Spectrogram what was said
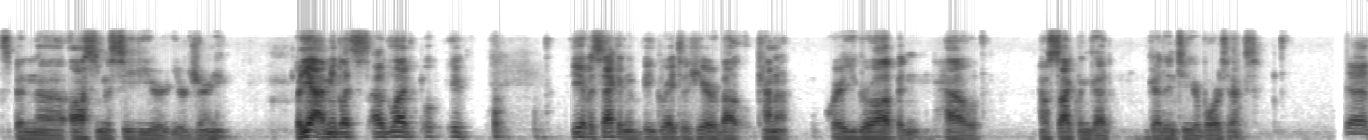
it's been uh, awesome to see your your journey. But yeah, I mean, let's. I would love if, if you have a second, it'd be great to hear about kind of where you grew up and how how cycling got got into your vortex. Yeah.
